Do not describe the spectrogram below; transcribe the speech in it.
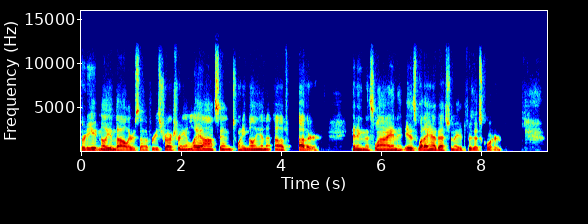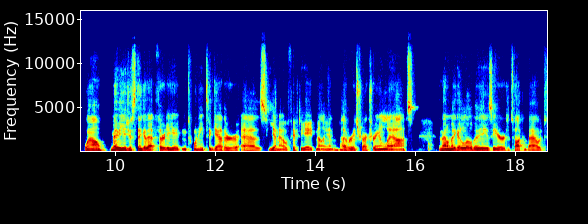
$38 million of restructuring and layoffs, and 20 million of other. Hitting this line is what I have estimated for this quarter. Well, maybe you just think of that 38 and 20 together as, you know, 58 million of restructuring and layoffs. And that'll make it a little bit easier to talk about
